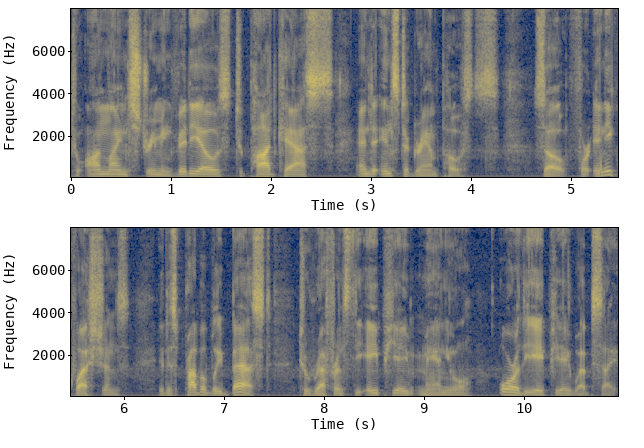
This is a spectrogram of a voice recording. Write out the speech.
to online streaming videos, to podcasts, and to Instagram posts. So, for any questions, it is probably best to reference the APA manual or the APA website.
